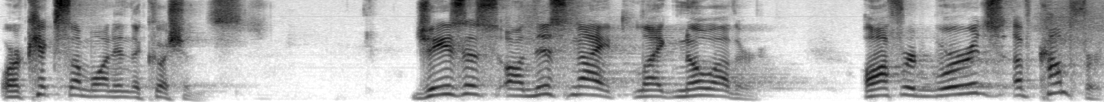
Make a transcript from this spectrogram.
or kick someone in the cushions. Jesus, on this night, like no other, offered words of comfort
